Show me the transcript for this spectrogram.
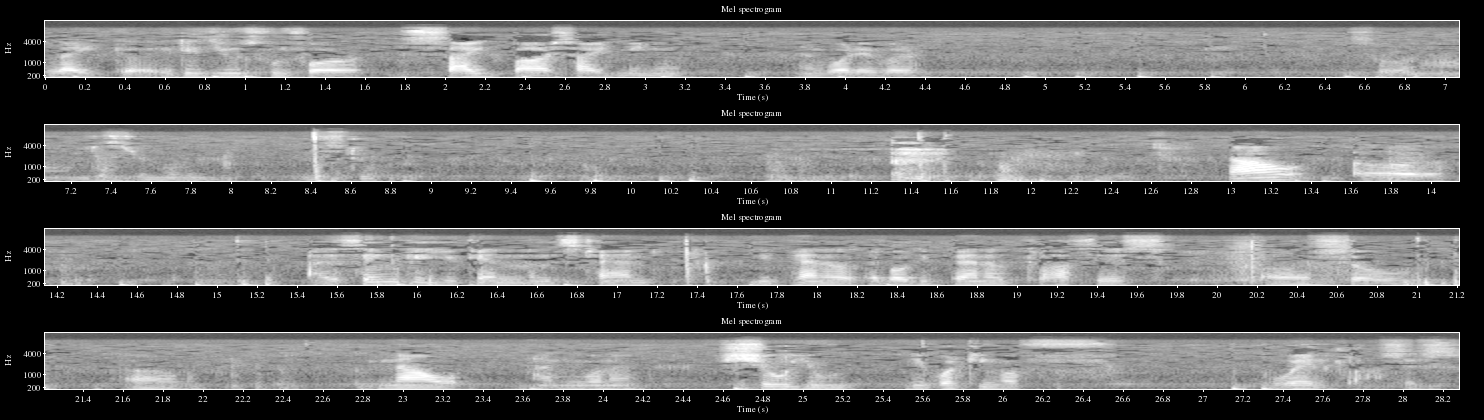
Like uh, it is useful for sidebar side menu and whatever. So now I'm just removing these two. Now uh, I think you can understand the panel about the panel classes. Uh, so uh, now I'm gonna show you the working of well classes.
